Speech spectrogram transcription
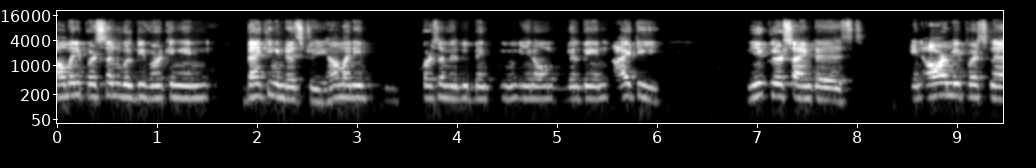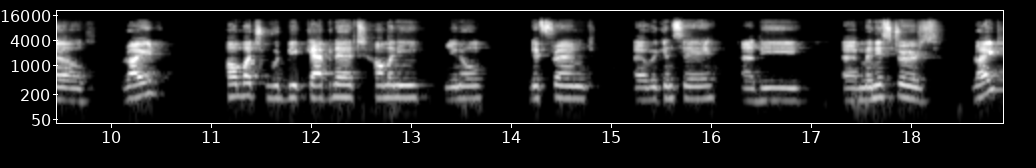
how many person will be working in banking industry how many person will be you know will be in it nuclear scientist in army personnel right how much would be cabinet how many you know different uh, we can say uh, the uh, ministers right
